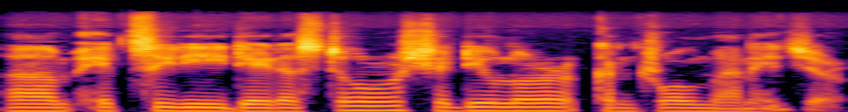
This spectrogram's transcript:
um, data store scheduler control manager.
